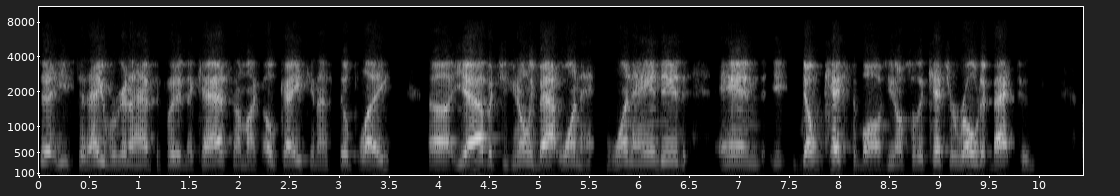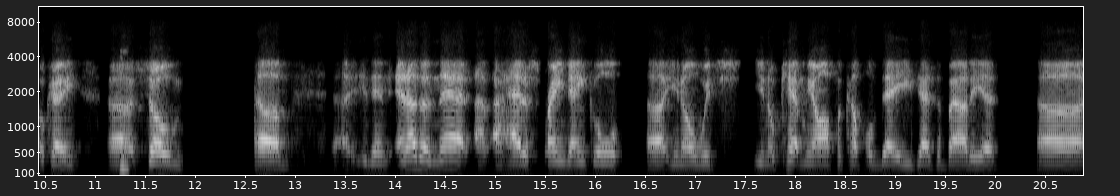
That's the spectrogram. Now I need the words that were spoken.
said he said, hey, we're going to have to put it in a cast, and I'm like, okay, can I still play? Uh, yeah, but you can only bat one one handed and it, don't catch the balls, you know. So the catcher rolled it back to me. Okay, uh, so um, then and other than that, I, I had a sprained ankle, uh, you know, which you know kept me off a couple of days. That's about it. Uh,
